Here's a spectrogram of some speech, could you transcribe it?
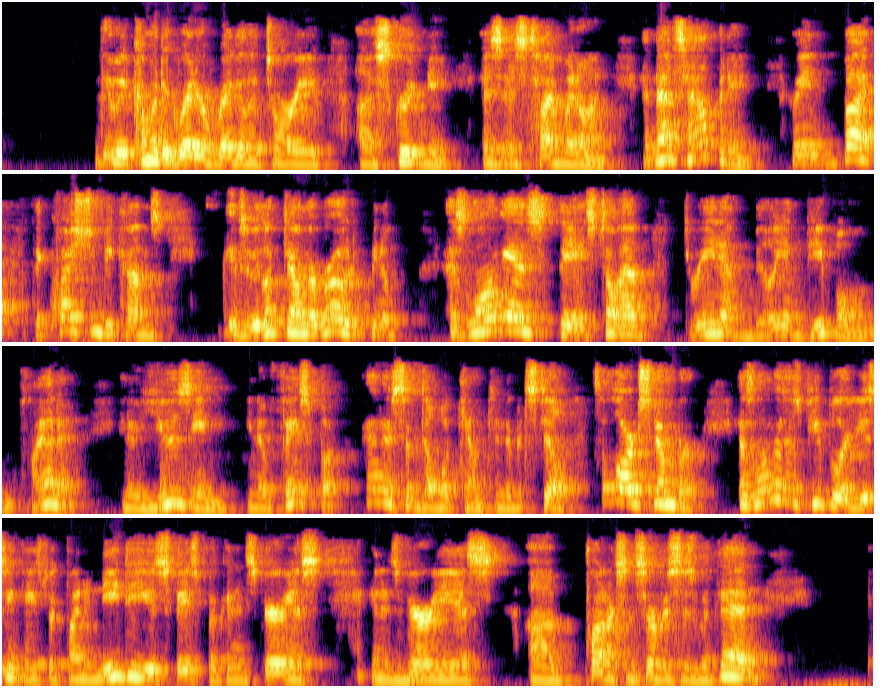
they would come under greater regulatory uh, scrutiny as, as time went on. And that's happening. I mean but the question becomes as we look down the road you know as long as they still have three and a half billion people on the planet you know using you know facebook and there's some double counting there but still it's a large number. As long as those people are using facebook find a need to use facebook and its various and its various uh, products and services within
